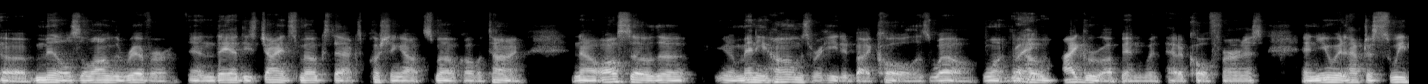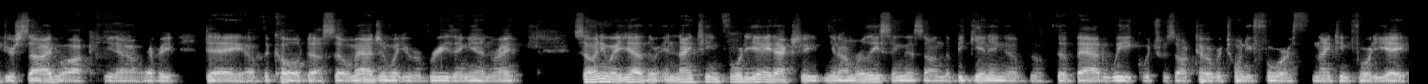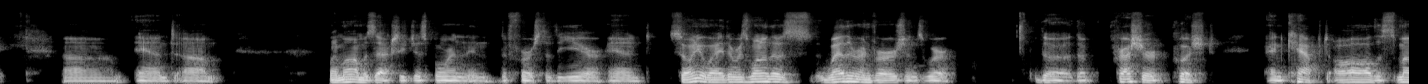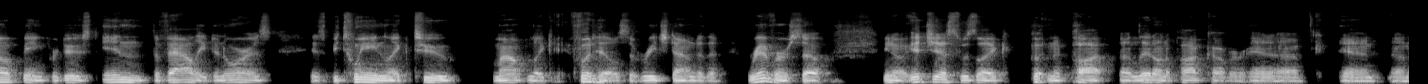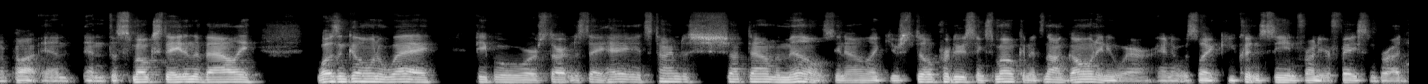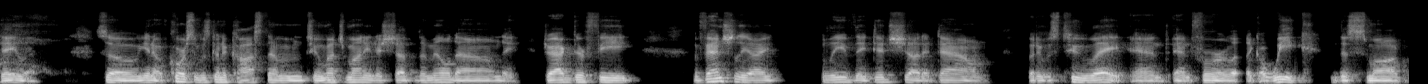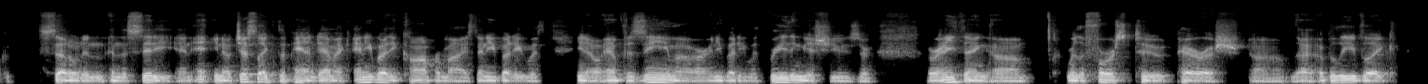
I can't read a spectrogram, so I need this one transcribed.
uh, mills along the river, and they had these giant smokestacks pushing out smoke all the time. Now, also the you know many homes were heated by coal as well. One the Right. home I grew up in with, had a coal furnace, and you would have to sweep your sidewalk, you know, every day of the coal dust. So imagine what you were breathing in, right? so anyway, yeah, there, in 1948, actually, you know, I'm releasing this on the beginning of the, the bad week, which was October 24th, 1948. Um, and um, my mom was actually just born in the first of the year. And so anyway, there was one of those weather inversions where the the pressure pushed and kept all the smoke being produced in the valley. Donora is, is between like two mount like foothills that reach down to the river. So, you know, it just was like putting a pot, a lid on a pot cover and, uh, and on a pot and, and the smoke stayed in the valley, wasn't going away. People were starting to say, Hey, it's time to shut down the mills. You know, like you're still producing smoke and it's not going anywhere. And it was like you couldn't see in front of your face in broad daylight. So, you know, of course, it was going to cost them too much money to shut the mill down. They dragged their feet. Eventually, I believe they did shut it down, but it was too late. And and for like a week, the smog settled in in the city. And you know, just like the pandemic, anybody compromised, anybody with you know emphysema or anybody with breathing issues or or anything, um, were the first to perish. Uh, I believe like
